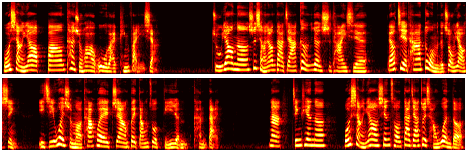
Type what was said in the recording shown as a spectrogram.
我想要帮碳水化合物来平反一下。主要呢是想让大家更认识它一些，了解它对我们的重要性。以及为什么他会这样被当做敌人看待？那今天呢，我想要先从大家最常问的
